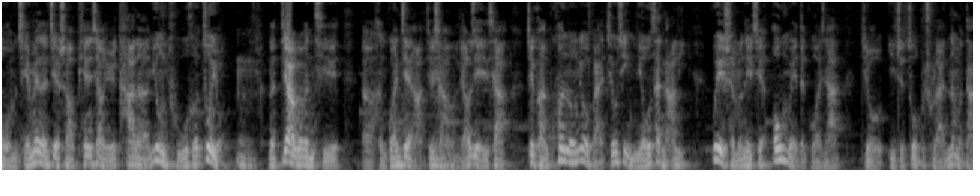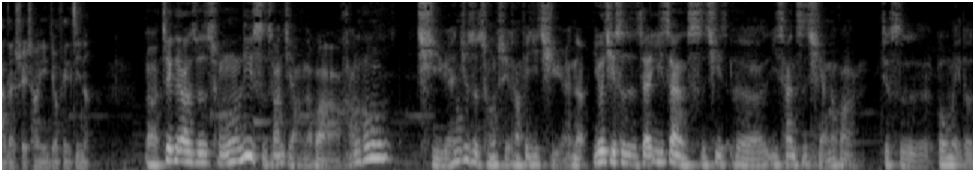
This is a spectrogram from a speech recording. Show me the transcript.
我们前面的介绍偏向于它的用途和作用。嗯，那第二个问题，呃，很关键啊，就想了解一下这款昆仑六百究竟牛在哪里？为什么那些欧美的国家就一直做不出来那么大的水上营救飞机呢？啊，这个要是从历史上讲的话，航空起源就是从水上飞机起源的，尤其是在一战时期，呃，一战之前的话，就是欧美都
